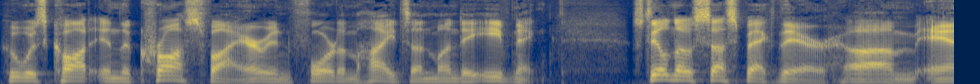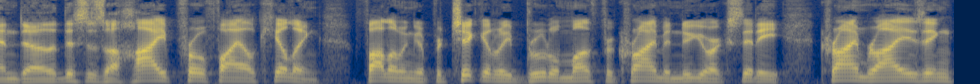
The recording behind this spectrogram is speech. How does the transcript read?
who was caught in the crossfire in Fordham Heights on Monday evening. Still no suspect there. Um, and uh, this is a high profile killing following a particularly brutal month for crime in New York City. Crime rising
